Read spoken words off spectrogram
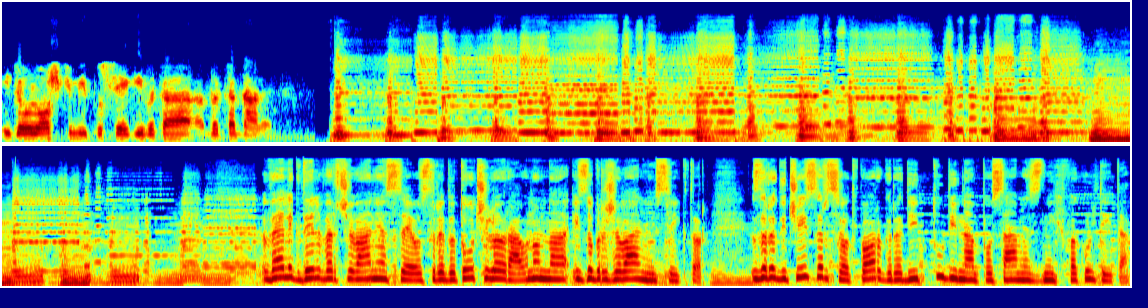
ideološkimi posegi v ta, v ta davek. Velik del vrčevanja se je osredotočilo ravno na izobraževalni sektor, zaradi česar se odpor gradi tudi na posameznih fakultetah.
